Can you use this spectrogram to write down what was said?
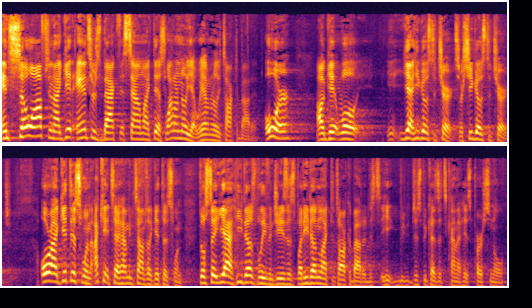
And so often I get answers back that sound like this Well, I don't know yet. We haven't really talked about it. Or I'll get, Well, yeah, he goes to church or she goes to church. Or I get this one, I can't tell you how many times I get this one. They'll say, Yeah, he does believe in Jesus, but he doesn't like to talk about it he, just because it's kind of his personal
